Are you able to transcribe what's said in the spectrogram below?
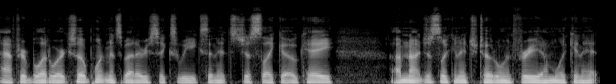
after blood work. So appointments about every six weeks, and it's just like okay. I'm not just looking at your total and free. I'm looking at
